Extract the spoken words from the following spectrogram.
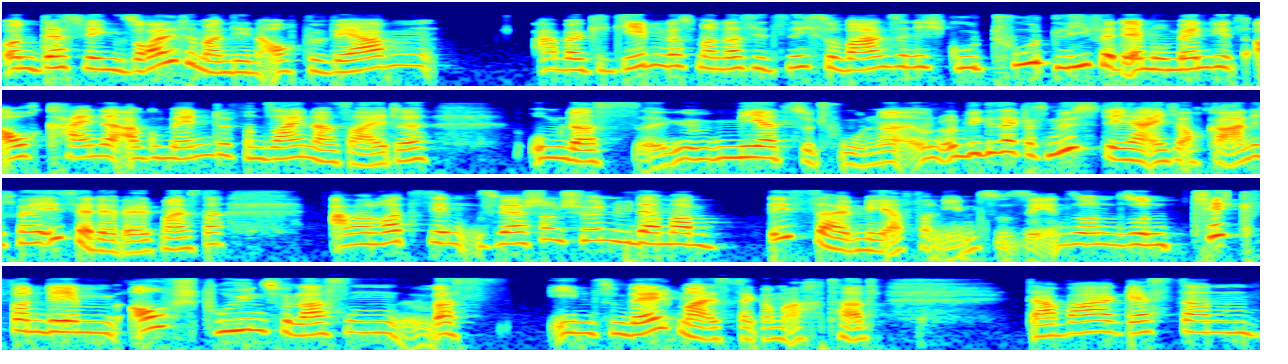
und deswegen sollte man den auch bewerben. Aber gegeben, dass man das jetzt nicht so wahnsinnig gut tut, liefert er im Moment jetzt auch keine Argumente von seiner Seite, um das äh, mehr zu tun. Ne? Und, und, wie gesagt, das müsste er eigentlich auch gar nicht, weil er ist ja der Weltmeister. Aber trotzdem, es wäre schon schön, wieder mal ein bisschen mehr von ihm zu sehen. So, so ein Tick von dem aufsprühen zu lassen, was ihn zum Weltmeister gemacht hat. Da war gestern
